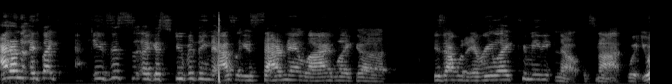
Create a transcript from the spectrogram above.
I don't know. It's like, is this like a stupid thing to ask? Like, is Saturday Night Live like a? Is that what every like comedian? No, it's not. What you?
